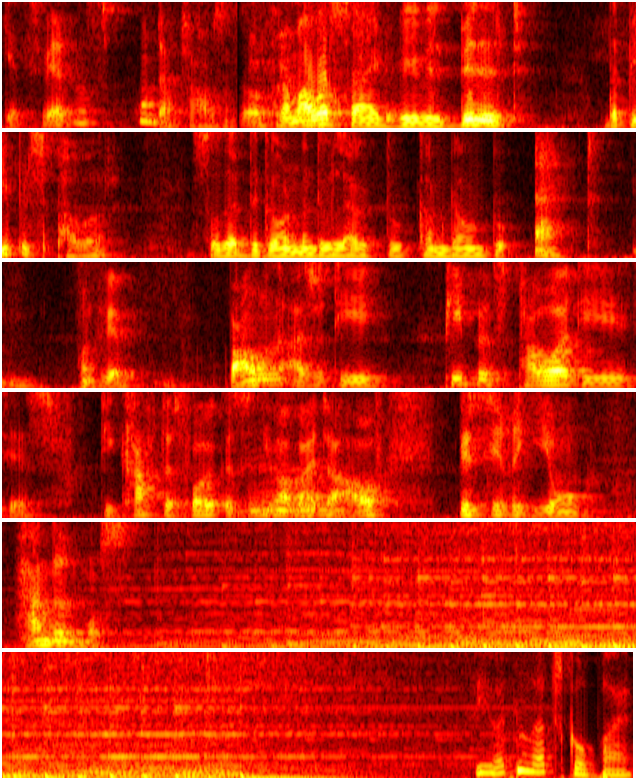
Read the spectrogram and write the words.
jetzt werden es 100.000. So from our side, we will build the people's power so that the government will have to come down to act. Und wir bauen also die People's Power, die, das, die Kraft des Volkes immer weiter auf, bis die Regierung handeln muss. Sie hörten Raj Gopal,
